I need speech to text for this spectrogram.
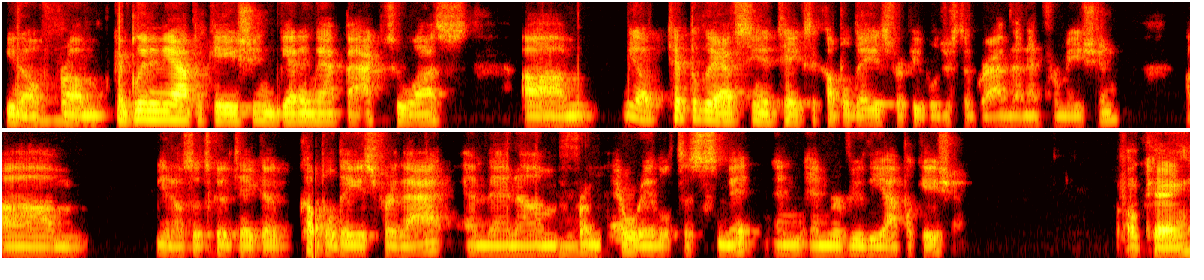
you know, from completing the application, getting that back to us, um, you know, typically I've seen it takes a couple days for people just to grab that information. Um, you know, so it's going to take a couple days for that, and then um, mm-hmm. from there we're able to submit and, and review the application. Okay.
